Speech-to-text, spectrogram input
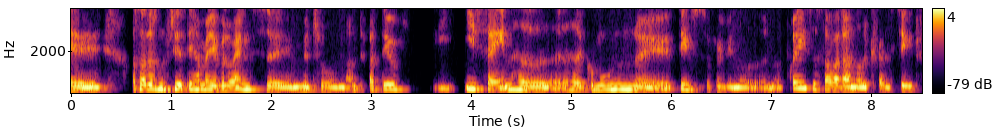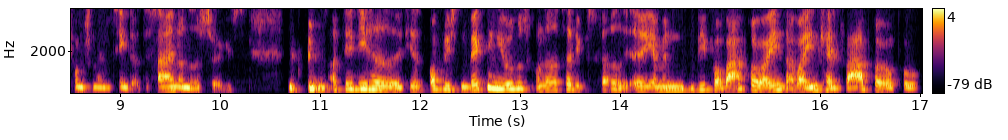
Øh, og så er der, som du siger, det her med evalueringsmetoden, og, og det er jo i, i sagen havde, havde kommunen øh, dels selvfølgelig noget, noget pris, og så var der noget kvalitet, funktionalitet og design og noget service. og det de havde, de havde oplyst en vægtning i udbudsgrundlaget, så havde de beskrevet, øh, jamen vi får vareprøver ind, der var indkaldt vareprøver på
